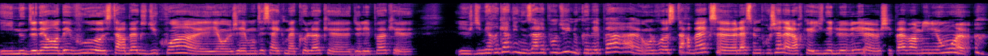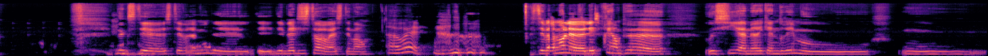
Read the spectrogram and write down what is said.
ils nous donnaient rendez-vous au Starbucks du coin et j'avais monté ça avec ma coloc de l'époque. Et je dis mais regarde, il nous a répondu, il nous connaît pas, on le voit au Starbucks euh, la semaine prochaine alors qu'il venait de lever, euh, je sais pas, 20 millions. Euh. Donc c'était c'était vraiment des, des, des, belles histoires, ouais, c'était marrant. Ah ouais. c'était vraiment l'esprit un peu aussi American Dream où, où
